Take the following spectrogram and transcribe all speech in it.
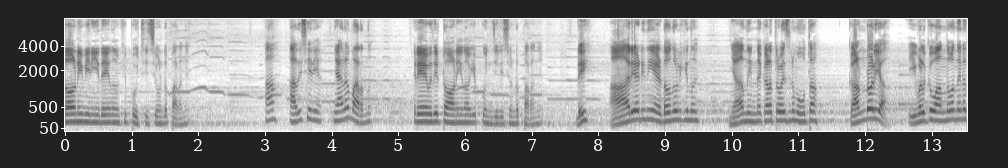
ടോണി വിനീതയെ നോക്കി പുച്ഛിച്ചുകൊണ്ട് പറഞ്ഞു ആ അത് ശരിയാ ഞാനത് മറന്നു. രേവതി ടോണി നോക്കി പുഞ്ചിരിച്ചുകൊണ്ട് പറഞ്ഞു ഡേ ആരെയടി നീ എടോന്ന് വിളിക്കുന്നത്? ഞാൻ നിന്നെക്കാളത്ര വയസ്സിന് മൂത്ത. കണ്ടോളിയാ ഇവൾക്ക് വന്നു വന്നതിന്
